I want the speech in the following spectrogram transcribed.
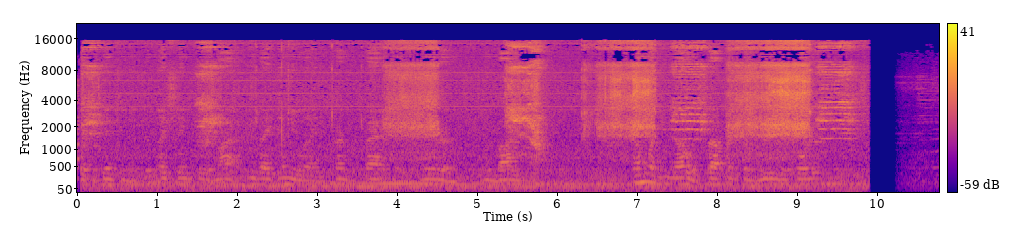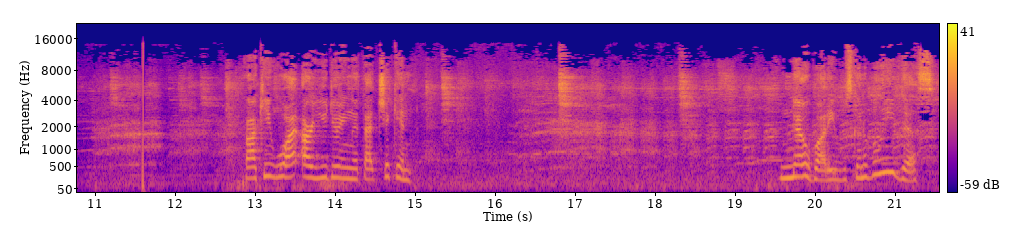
Attention is a nice thing to admire. Too late anyway in terms of fashion, hair, and body. Someone you know is suffering from eating disorders. Rocky, what are you doing with that chicken? Nobody was going to believe this.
